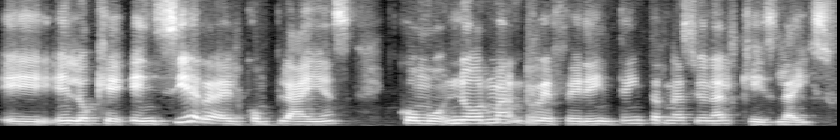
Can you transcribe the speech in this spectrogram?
eh, en lo que encierra el compliance como norma referente internacional que es la ISO.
